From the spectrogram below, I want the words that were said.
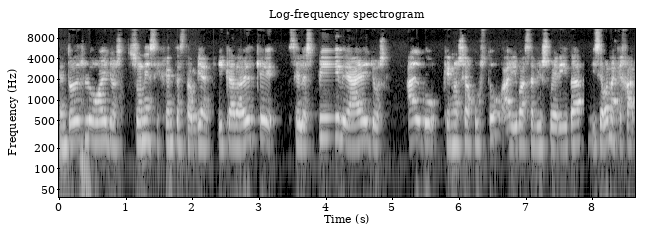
Entonces luego ellos son exigentes también y cada vez que se les pide a ellos algo que no sea justo, ahí va a salir su herida y se van a quejar.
